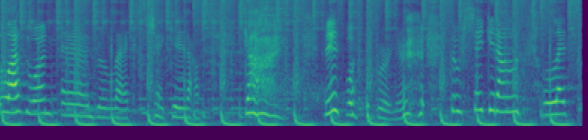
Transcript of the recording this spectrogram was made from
The last one, and relax. Check it out. Guys, this was a burner. so shake it out. Let's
